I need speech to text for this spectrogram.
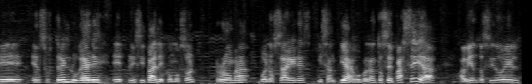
eh, en sus tres lugares principales, como son Roma, Buenos Aires y Santiago. Por lo tanto, se pasea habiendo sido él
